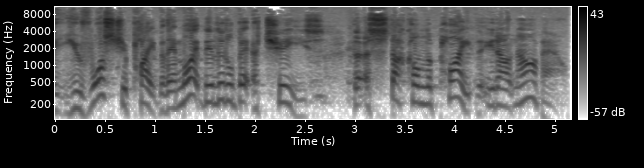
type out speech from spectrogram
eh, you've washed your plate, but there might be a little bit of cheese that is stuck on the plate that you don't know about.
